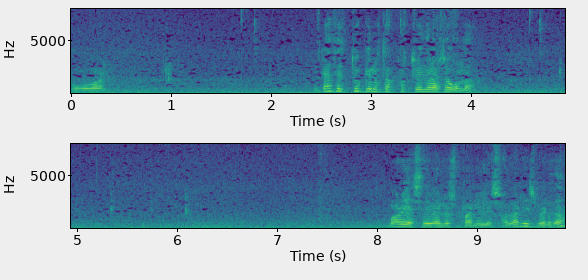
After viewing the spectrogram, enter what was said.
¿Cómo van? ¿Qué haces tú que no estás construyendo la segunda? Bueno, ya se ven los paneles solares, ¿verdad?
